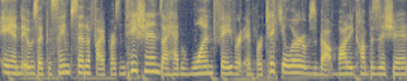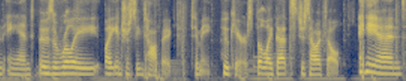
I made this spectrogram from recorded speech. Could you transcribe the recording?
and it was like the same set of five presentations. I had one favorite in particular. It was about body composition, and it was a really like interesting topic to me. Who cares? But like that's just how I felt. And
